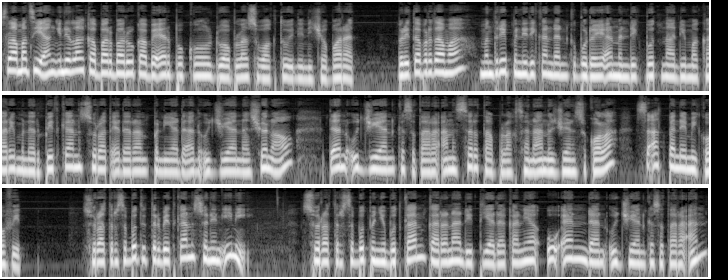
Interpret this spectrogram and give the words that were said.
Selamat siang, inilah kabar baru KBR pukul 12 waktu Indonesia Barat. Berita pertama, Menteri Pendidikan dan Kebudayaan Mendikbud Nadiem Makarim menerbitkan surat edaran peniadaan ujian nasional dan ujian kesetaraan serta pelaksanaan ujian sekolah saat pandemi COVID. Surat tersebut diterbitkan Senin ini. Surat tersebut menyebutkan karena ditiadakannya UN dan ujian kesetaraan,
